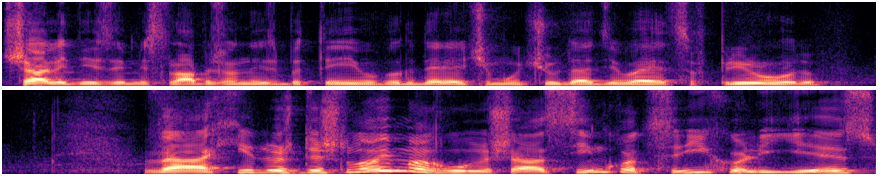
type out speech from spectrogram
Шали дизами слабжаны из его благодаря чему чудо одевается в природу. Вахидуш дешлойма гуша симхо црихоль ес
